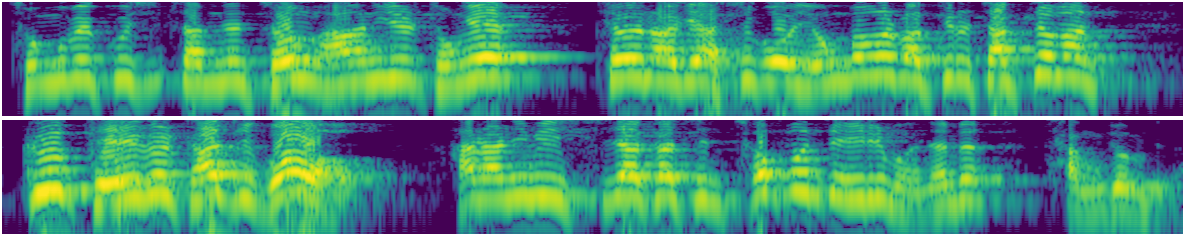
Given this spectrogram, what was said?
1993년 정하은이를 통해 태어나게 하시고 영광을 받기로 작정한 그 계획을 가지고 하나님이 시작하신 첫 번째 일이 뭐냐면 창조입니다.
